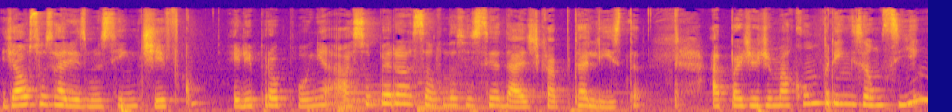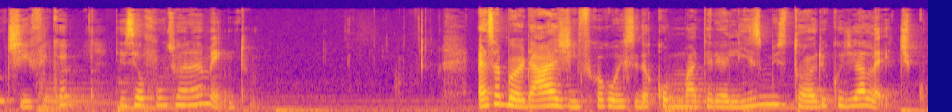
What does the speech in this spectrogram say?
Já o socialismo científico ele propunha a superação da sociedade capitalista a partir de uma compreensão científica de seu funcionamento. Essa abordagem ficou conhecida como materialismo histórico dialético.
